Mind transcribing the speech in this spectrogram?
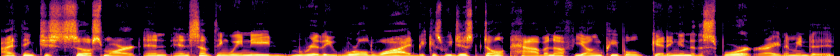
i think just so smart and and something we need really worldwide because we just don't have enough young people getting into the sport right? I mean to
